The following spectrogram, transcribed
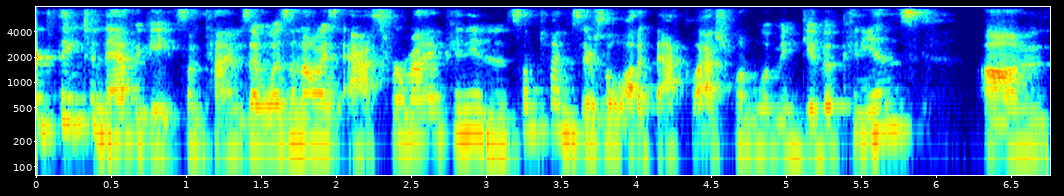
weird thing to navigate sometimes. I wasn't always asked for my opinion, and sometimes there's a lot of backlash when women give opinions um,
